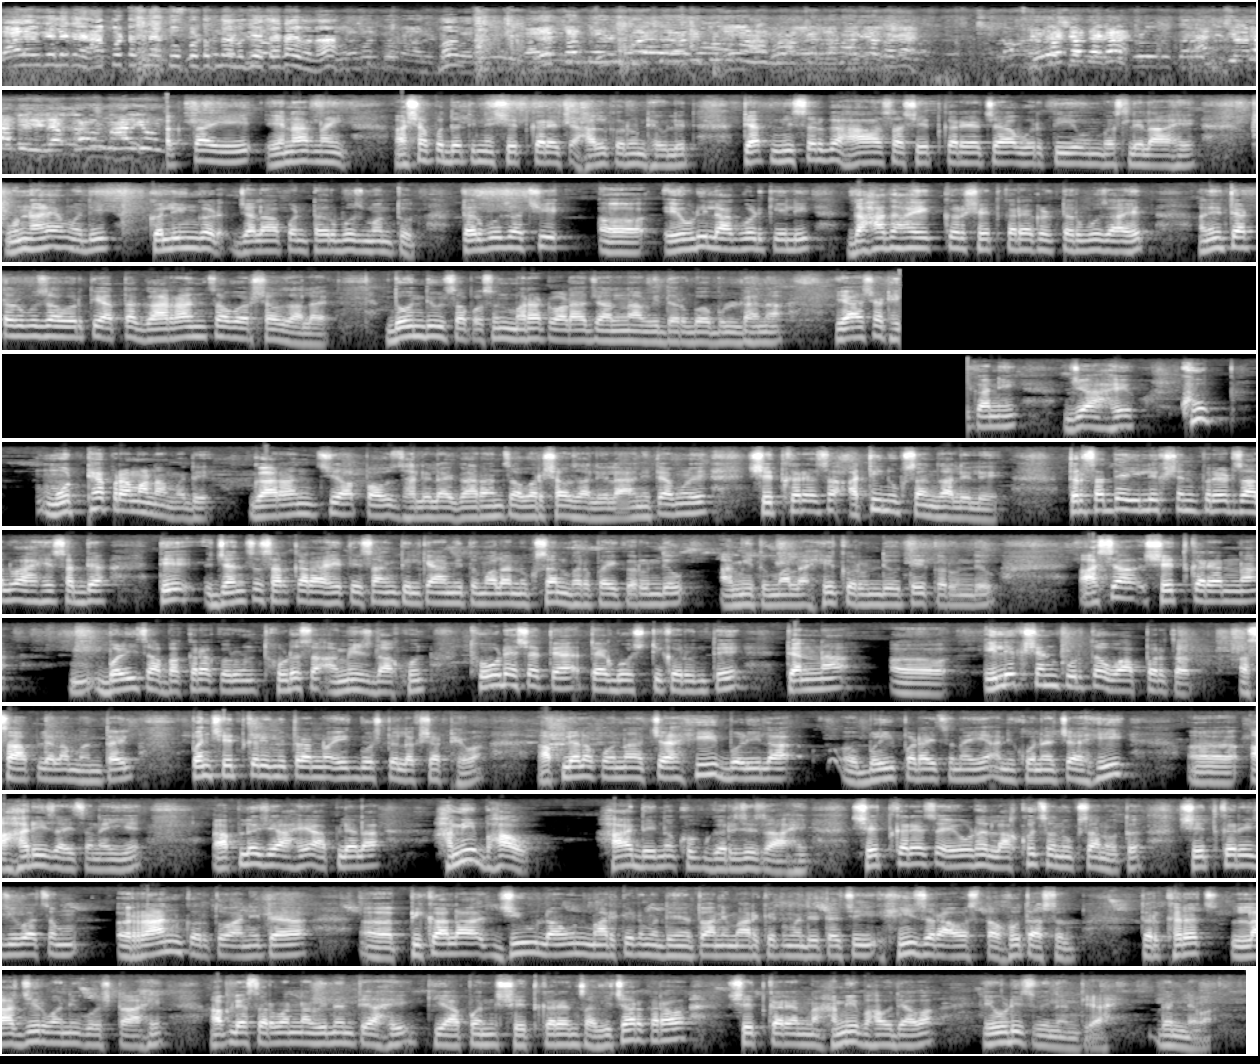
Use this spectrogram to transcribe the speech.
गाड्या गेले काय? हा पटत नाही तो पटत नाही मग याच्या काय म्हणा? मग? ही येणार नाही. अशा पद्धतीने शेतकऱ्याचे हाल करून ठेवलेत. त्यात निसर्ग हा असा शेतकऱ्याच्या वरती येऊन बसलेला आहे. उन्हाळ्यामध्ये कलिंगड ज्याला आपण टरबूज म्हणतो टरबूजाची एवढी लागवड केली. दहा दहा एकर शेतकऱ्याकडे टरबूज आहेत आणि त्या टरबुजावरती आता गारांचा वर्षाव झाला आहे दोन दिवसापासून मराठवाडा जालना विदर्भ बुलढाणा या अशा ठिकाणी ठिकाणी जे आहे खूप मोठ्या प्रमाणामध्ये गारांचा पाऊस झालेला आहे गारांचा वर्षाव झालेला आहे आणि त्यामुळे शेतकऱ्याचं अति नुकसान झालेलं आहे. तर सध्या इलेक्शन पिरियड चालू आहे. सध्या ते ज्यांचं सरकार आहे ते सांगतील की आम्ही तुम्हाला नुकसान भरपाई करून देऊ आम्ही तुम्हाला हे करून देऊ ते करून देऊ. अशा शेतकऱ्यांना बळीचा बकरा करून थोडंसं आमिष दाखवून थोड्याशा त्या त्या गोष्टी करून ते त्यांना इलेक्शनपुरतं वापरतात असं आपल्याला म्हणता येईल. पण शेतकरी मित्रांनो एक गोष्ट लक्षात ठेवा. आपल्याला कोणाच्याही बळीला बळी पडायचं नाही आहे आणि कोणाच्याही आहारी जायचं नाही आहे आपलं जे आहे आपल्याला हमी भाव हा देणं खूप गरजेचं आहे. शेतकऱ्याचं एवढं लाखोचं नुकसान होतं. शेतकरी जीवाचं रान करतो आणि त्या पिकाला जीव लावून मार्केटमध्ये नेतो आणि मार्केटमध्ये त्याची ही जर अवस्था होत असेल तर खरंच लाजीरवाणी गोष्ट आहे. आपल्या सर्वांना विनंती आहे की आपण शेतकऱ्यांचा विचार करावा शेतकऱ्यांना हमी भाव द्यावा एवढीच विनंती आहे. धन्यवाद.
